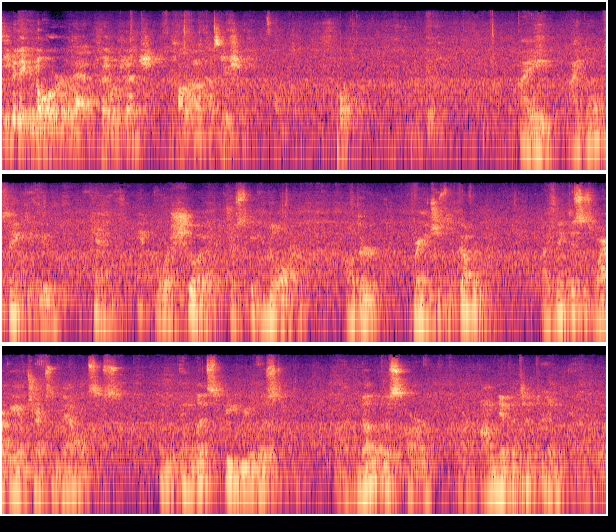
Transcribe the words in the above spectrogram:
even ignore that federal judge calling it unconstitutional? I, I don't think that you can or should just ignore other branches of government. I think this is why we have checks and balances. And, and let's be realistic. Uh, none of us are, omnipotent and, or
